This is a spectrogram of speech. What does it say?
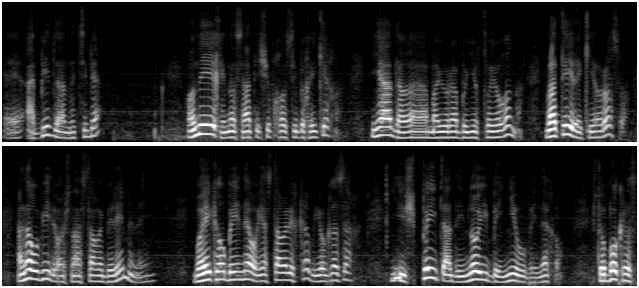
э, обида на тебя. Он их и насат еще в хосе бахайкеха. Я дала мою рабыню в твою лоно. Ватыра Киоросо. Она увидела, что она стала беременной. Воикал Бейнео, я стала легка в ее глазах. Ишпейт адыной бейниу вейнехо, что Бог рас,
